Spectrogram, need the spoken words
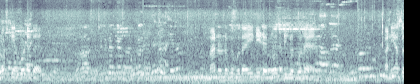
দশ টাকার দেয় মানুষকে বোধ হয় এনি টাইম মস্তি করব না পানি আসো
